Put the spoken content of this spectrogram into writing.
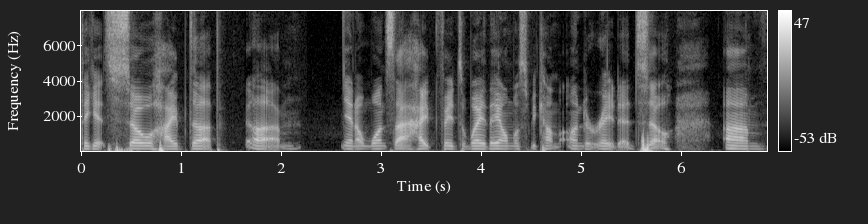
they get so hyped up. Um, you know, once that hype fades away, they almost become underrated. So, um,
